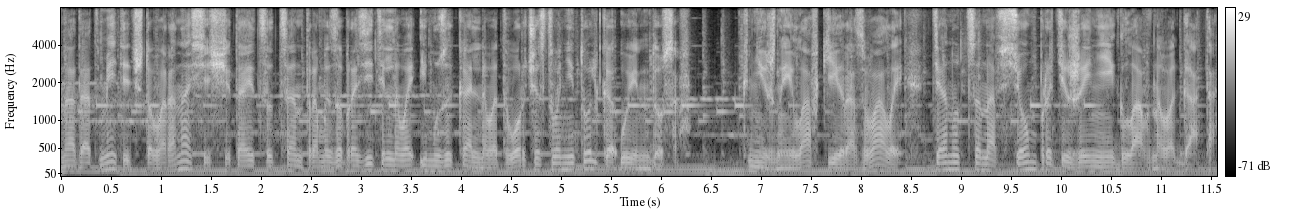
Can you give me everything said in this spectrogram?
Надо отметить, что Варанаси считается центром изобразительного и музыкального творчества не только у индусов. Книжные лавки и развалы тянутся на всем протяжении главного гата.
